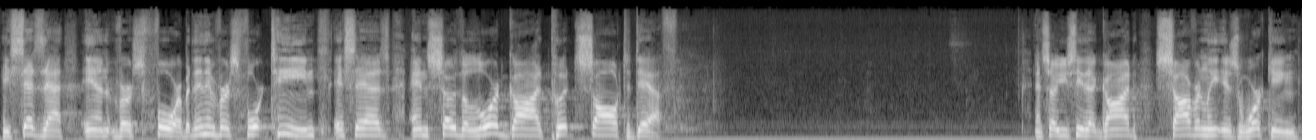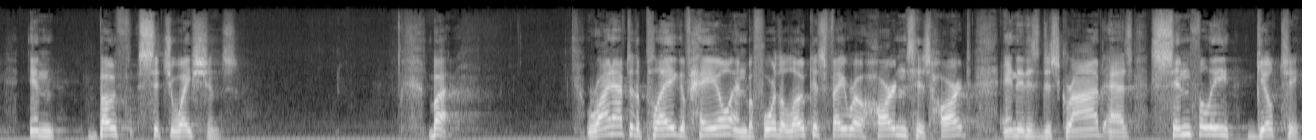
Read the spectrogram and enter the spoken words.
He says that in verse 4. But then in verse 14, it says, And so the Lord God put Saul to death. And so you see that God sovereignly is working in both situations. But right after the plague of hail and before the locust, Pharaoh hardens his heart, and it is described as sinfully guilty. It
